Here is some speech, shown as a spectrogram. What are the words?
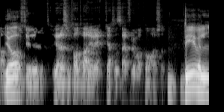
Han, Ja. måste ju göra resultat varje vecka så att säga, för att vara kvar. Så. att- Det är väl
